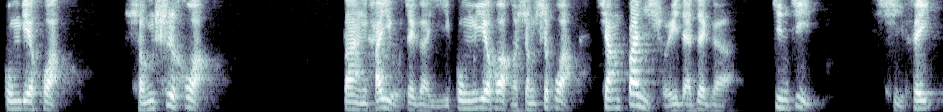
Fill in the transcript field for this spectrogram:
工业化、城市化，当然还有这个以工业化和城市化相伴随的这个经济起飞，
